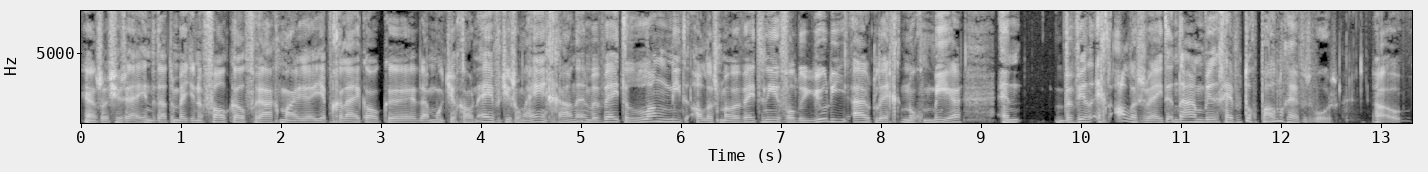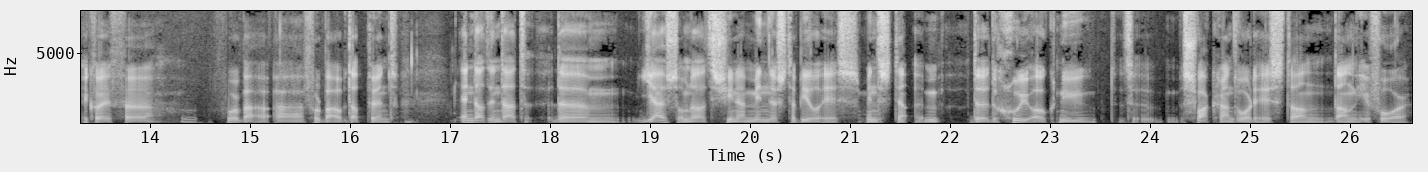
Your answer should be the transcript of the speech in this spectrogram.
Ja, zoals je zei, inderdaad een beetje een valkuilvraag. Maar je hebt gelijk ook, uh, daar moet je gewoon eventjes omheen gaan. En we weten lang niet alles, maar we weten in ieder geval door jullie uitleg nog meer. En we willen echt alles weten. En daarom geef ik toch Paul nog even het woord. Nou, ik wil even uh, voorbouwen, uh, voorbouwen op dat punt. En dat inderdaad, de, juist omdat China minder stabiel is, minder de, de groei ook nu zwakker aan het worden is dan, dan hiervoor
